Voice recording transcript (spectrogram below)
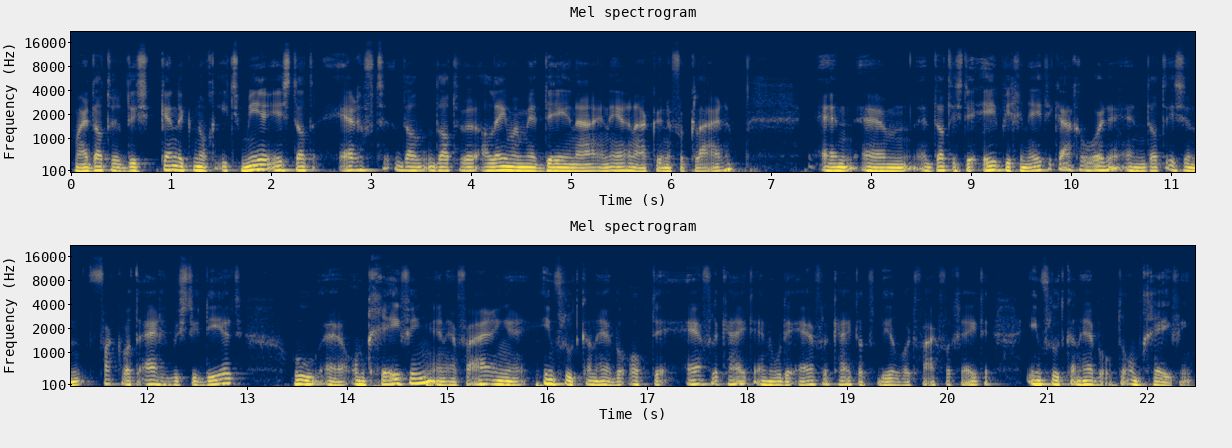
Maar dat er dus kennelijk nog iets meer is dat erft dan dat we alleen maar met DNA en RNA kunnen verklaren. En um, dat is de epigenetica geworden. En dat is een vak wat eigenlijk bestudeert hoe uh, omgeving en ervaringen invloed kan hebben op de erfelijkheid. En hoe de erfelijkheid, dat deel wordt vaak vergeten, invloed kan hebben op de omgeving.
